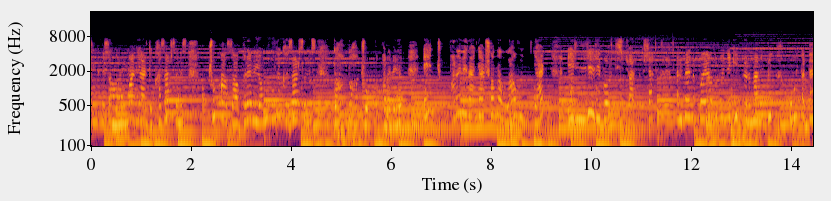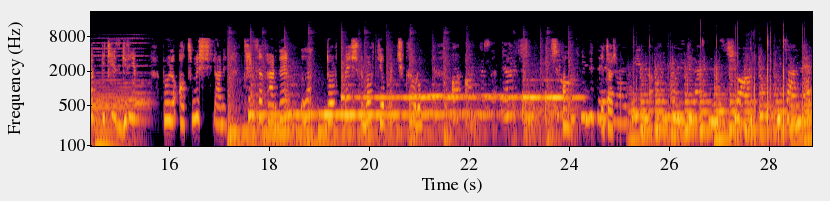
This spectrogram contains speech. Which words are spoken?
Çünkü mesela normal yerde kazarsanız çok az daha para veriyor ama burada kazarsanız daha daha çok da para veriyor. En çok para veren yer şu anda Love yer 50 reward istiyor arkadaşlar. Yani ben de bayağıdır oyuna girmiyorum. Yani bir oyuna ben bir kez gireyim böyle 60 yani tek seferde 14-5 reward yapıp çıkıyorum. Tamam, yeter. girerseniz şu an bir tane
